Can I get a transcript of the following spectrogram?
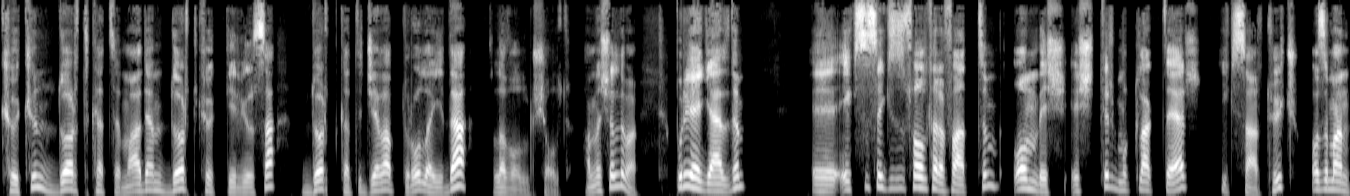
kökün 4 katı madem 4 kök geliyorsa 4 katı cevaptır olayı da lav olmuş oldu. Anlaşıldı mı? Buraya geldim. Eksi 8'i sol tarafa attım. 15 eşittir mutlak değer x artı 3. O zaman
